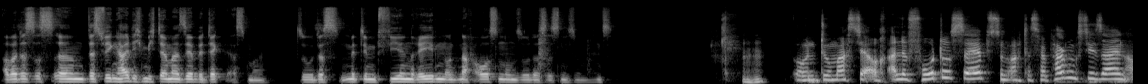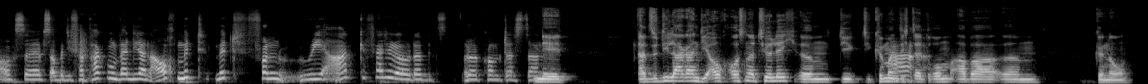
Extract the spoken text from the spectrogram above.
Aber das ist, ähm, deswegen halte ich mich da immer sehr bedeckt erstmal. So das mit dem vielen Reden und nach außen und so, das ist nicht so meins. Mhm. Und du machst ja auch alle Fotos selbst, du machst das Verpackungsdesign auch selbst, aber die Verpackung werden die dann auch mit, mit von ReArt gefertigt oder, oder kommt das dann? Nee, also die lagern die auch aus natürlich, ähm, die, die kümmern ah. sich darum, aber ähm, genau.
